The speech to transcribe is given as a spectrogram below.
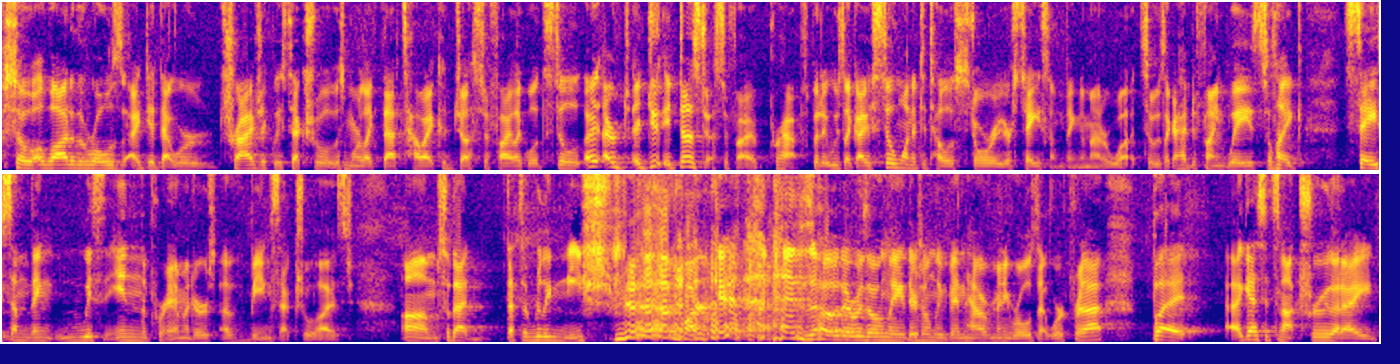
so a lot of the roles I did that were tragically sexual, it was more like that's how I could justify. Like, well, it's still I, I, I do it does justify perhaps, but it was like I still wanted to tell a story or say something no matter what. So it was like I had to find ways to like say something within the parameters of being sexualized. Um, so that that's a really niche market, and so there was only there's only been however many roles that work for that. But I guess it's not true that I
